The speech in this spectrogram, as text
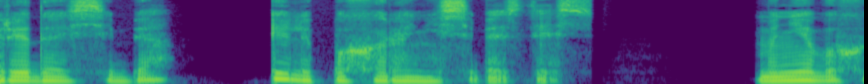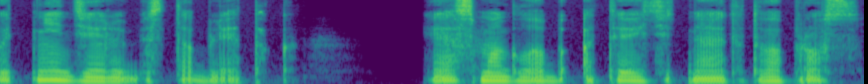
Предай себя или похорони себя здесь. Мне бы хоть неделю без таблеток я смогла бы ответить на этот вопрос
